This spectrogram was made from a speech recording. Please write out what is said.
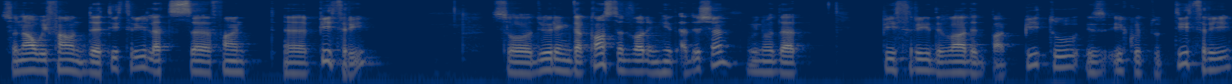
So now we found the T3. Let's uh, find uh, P3. So during the constant volume heat addition, we know that P3 divided by P2 is equal to T3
